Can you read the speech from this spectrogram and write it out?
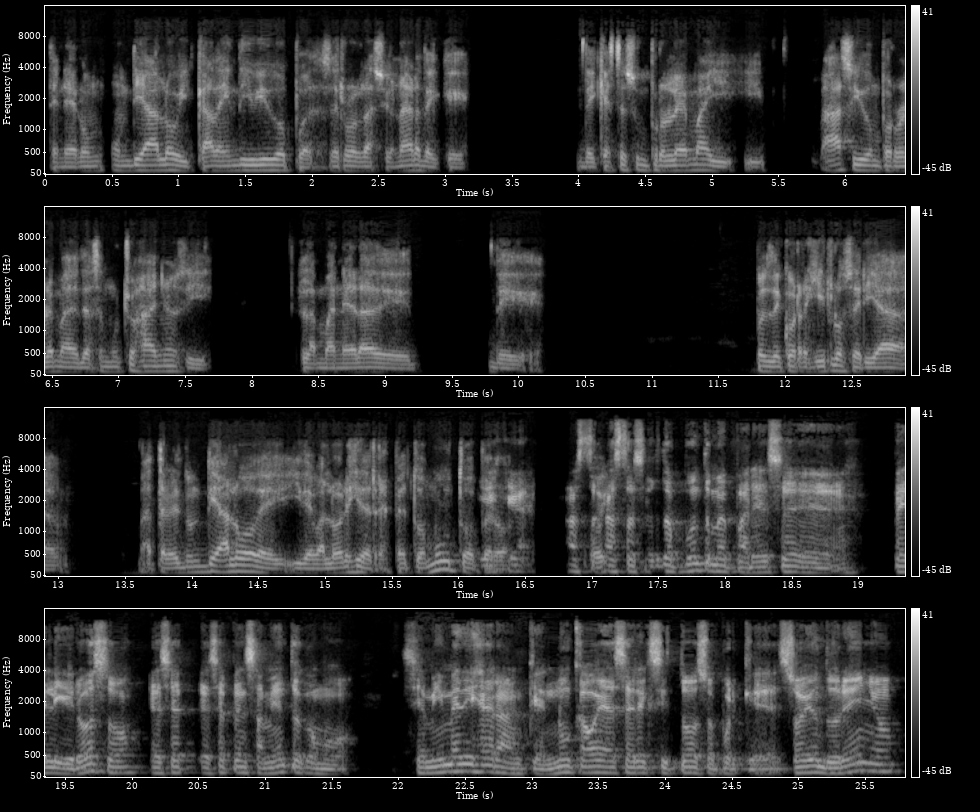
tener un, un, diálogo y cada individuo puede hacerlo racionar de que, de que este es un problema y, y ha sido un problema desde hace muchos años y la manera de, de, pues de corregirlo sería a través de un diálogo de, y de valores y de respeto mutuo. Pero hasta, hasta cierto punto me parece peligroso ese, ese pensamiento como si a mí me dijeran que nunca voy a ser exitoso porque soy hondureño,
